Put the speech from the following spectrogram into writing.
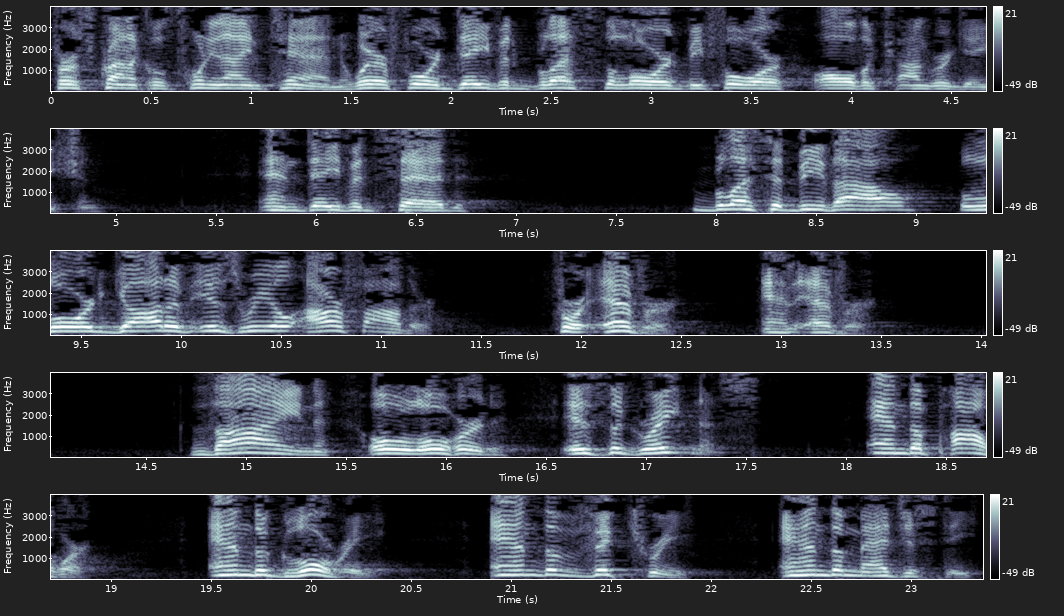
1 Chronicles 29:10 Wherefore David blessed the Lord before all the congregation. And David said, Blessed be thou, Lord God of Israel, our Father, forever and ever. Thine, O Lord, is the greatness and the power and the glory and the victory and the majesty.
